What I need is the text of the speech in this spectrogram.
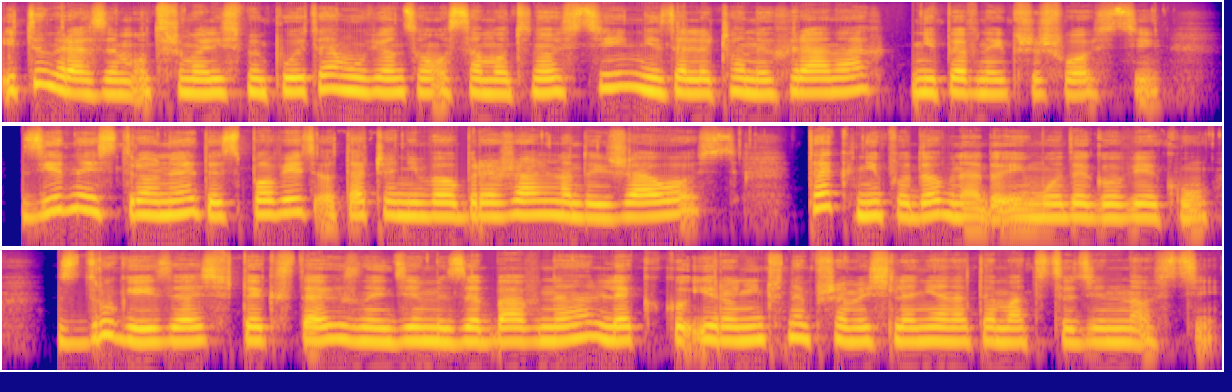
I tym razem otrzymaliśmy płytę mówiącą o samotności, niezaleczonych ranach, niepewnej przyszłości. Z jednej strony tę spowiedź otacza niewyobrażalna dojrzałość, tak niepodobna do jej młodego wieku, z drugiej zaś w tekstach znajdziemy zabawne, lekko ironiczne przemyślenia na temat codzienności.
